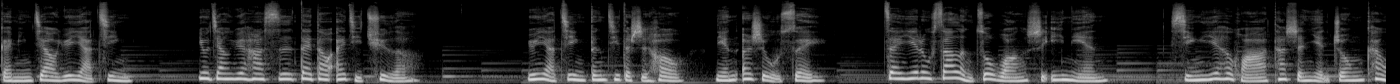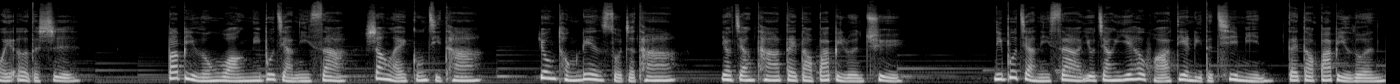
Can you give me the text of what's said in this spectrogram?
改名叫约雅敬，又将约哈斯带到埃及去了。约雅敬登基的时候年二十五岁，在耶路撒冷作王十一年，行耶和华他神眼中看为恶的事。巴比伦王尼布甲尼撒上来攻击他，用铜链锁着他，要将他带到巴比伦去。尼布甲尼撒又将耶和华殿里的器皿带到巴比伦，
